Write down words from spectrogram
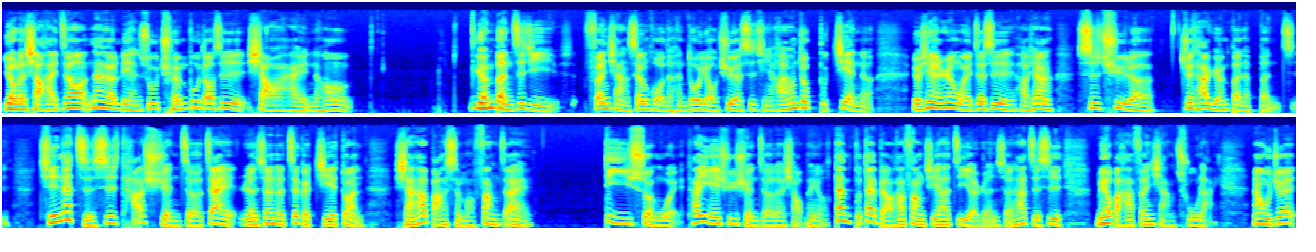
有了小孩之后，那个脸书全部都是小孩，然后原本自己分享生活的很多有趣的事情，好像就不见了。有些人认为这是好像失去了，就他原本的本质。其实那只是他选择在人生的这个阶段，想要把什么放在。第一顺位，他也许选择了小朋友，但不代表他放弃他自己的人生，他只是没有把它分享出来。那我觉得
